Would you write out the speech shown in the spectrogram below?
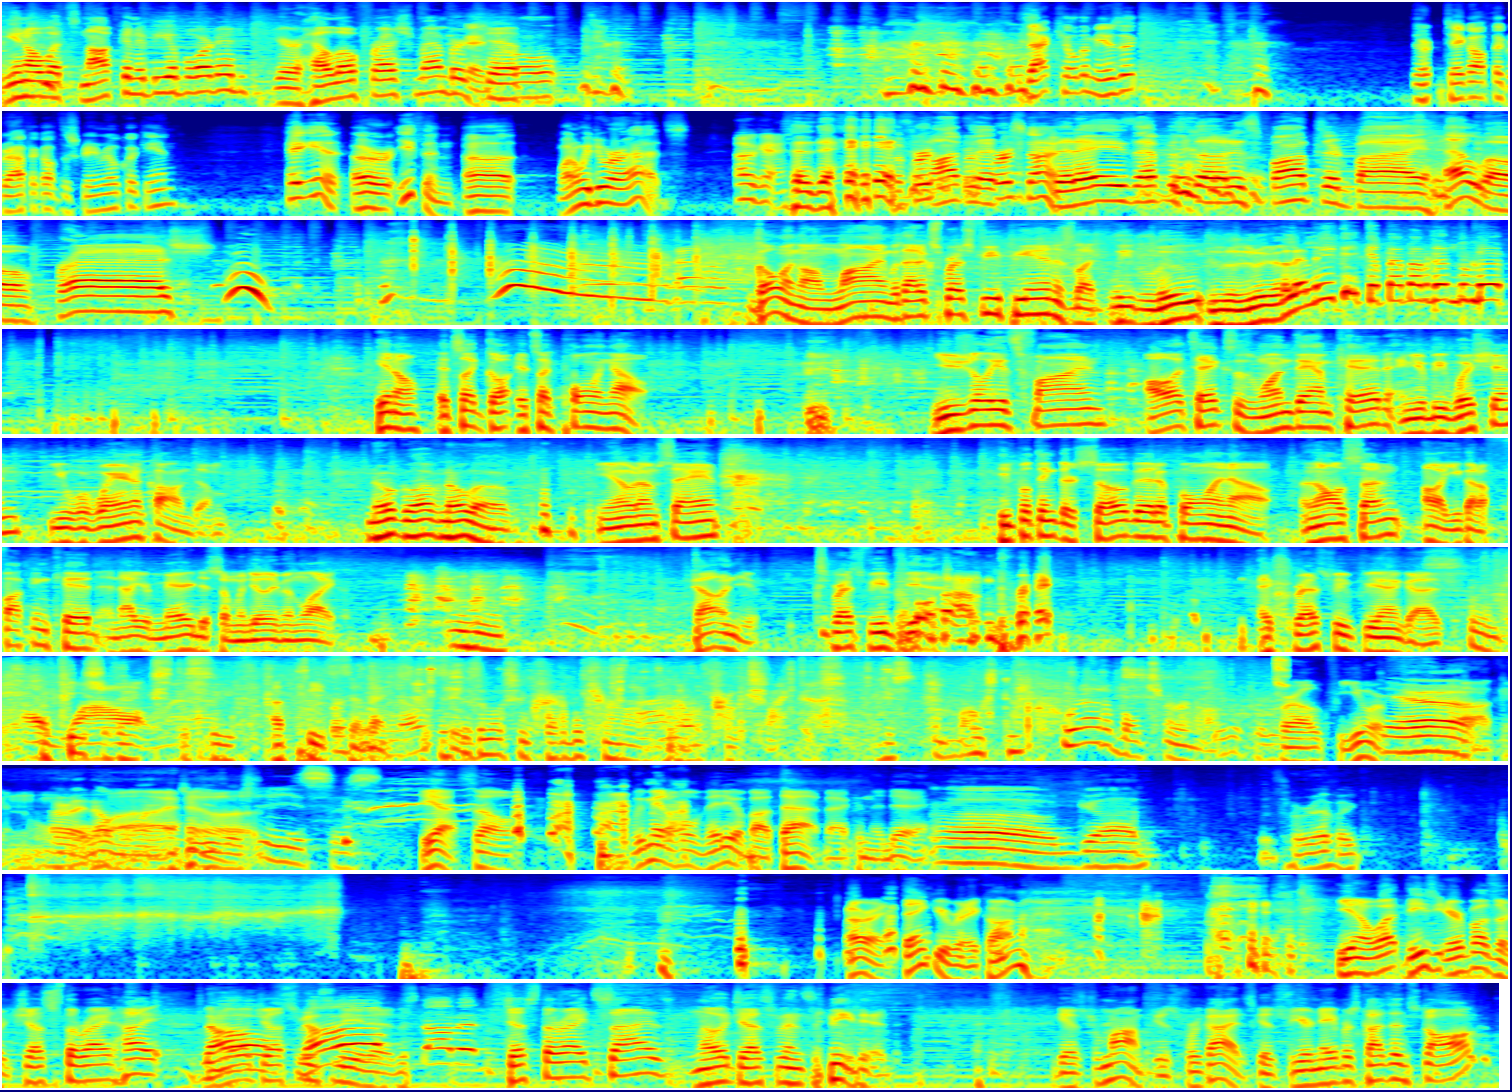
You know what's not going to be aborted? Your HelloFresh membership. no. that kill the music. Take off the graphic off the screen real quick, Ian. Hey, Ian or Ethan, uh, why don't we do our ads? Okay. Today, The first- for the first time. Today's episode is sponsored by HelloFresh. Woo! Woo! Going online without ExpressVPN is like you know, it's like go- it's like pulling out. Usually it's fine. All it takes is one damn kid, and you'll be wishing you were wearing a condom. No glove, no love. You know what I'm saying? People think they're so good at pulling out, and all of a sudden, oh, you got a fucking kid, and now you're married to someone you don't even like. Mm-hmm. Telling you, ExpressVPN. Pull out and pray. ExpressVPN, guys. A piece of ecstasy. A piece of This is the most incredible turn on. You don't approach like this. It is the most incredible turn on. Bro, you were Yeah. fucking All right, no more. wild. Jesus. Yeah, so we made a whole video about that back in the day. Oh God, that's horrific. All right, thank you, Raycon. you know what? These earbuds are just the right height. No, adjustments no, needed. Stop it. Just the right size. No adjustments needed. Gifts for mom. Gifts for guys. Gifts for your neighbor's cousin's dog.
